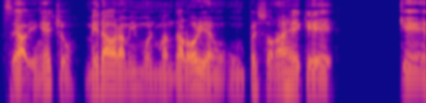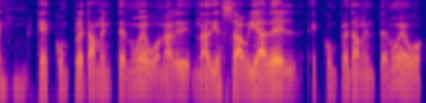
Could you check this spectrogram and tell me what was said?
sea bien hecho. Mira ahora mismo el Mandalorian, un personaje que, que, es, que es completamente nuevo, nadie, nadie sabía de él, es completamente nuevo.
